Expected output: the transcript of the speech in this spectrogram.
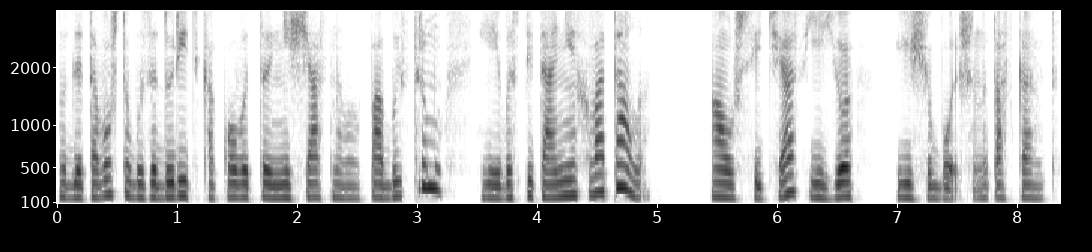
но для того, чтобы задурить какого-то несчастного по-быстрому, ей воспитания хватало. А уж сейчас ее еще больше натаскают.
